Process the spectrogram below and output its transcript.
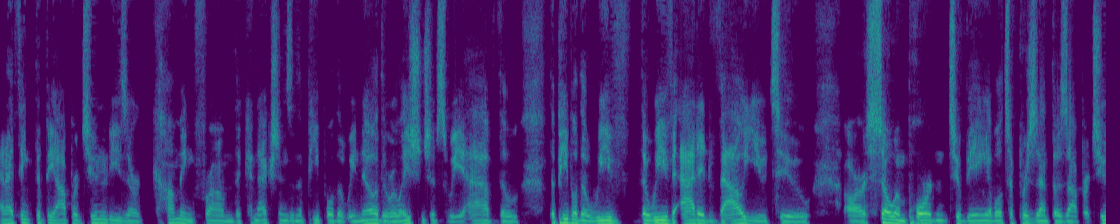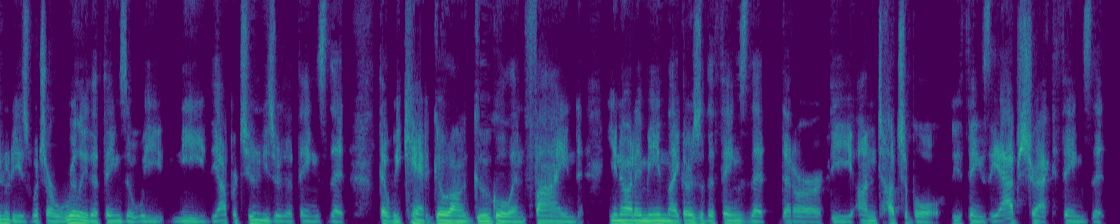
And I think that the opportunities are coming from the connections and the people that we know, the relationships we have, the the people that we've that we've added value to are so important to being able to present those opportunities, which are really the things that we need. The opportunities are the things that that we can't go on Google and find. You know what I mean? Like those are the things that that are the untouchable things the abstract things that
